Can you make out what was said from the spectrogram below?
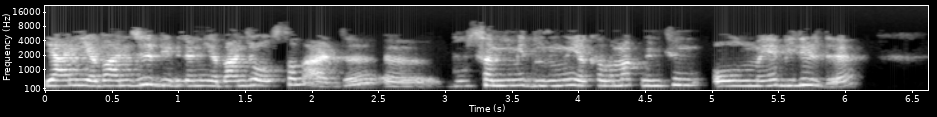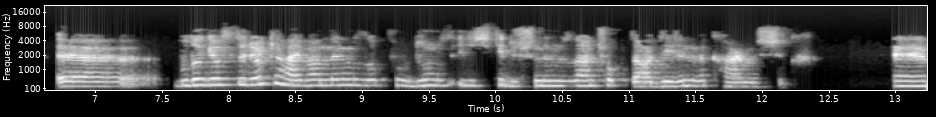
Yani yabancı, birbirlerine yabancı olsalardı e, bu samimi durumu yakalamak mümkün olmayabilirdi. E, bu da gösteriyor ki hayvanlarımızla kurduğumuz ilişki düşündüğümüzden çok daha derin ve karmaşık. E,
